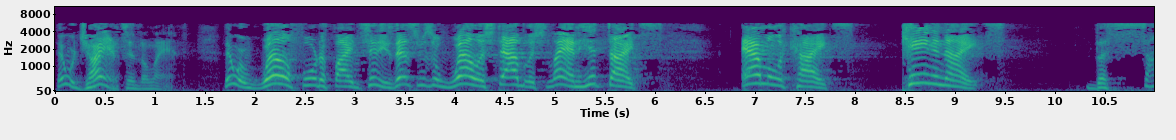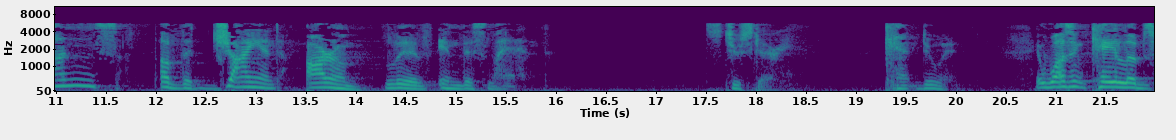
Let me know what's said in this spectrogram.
There were giants in the land. There were well fortified cities. This was a well established land. Hittites, Amalekites, Canaanites, the sons of the giant Aram live in this land. It's too scary. Can't do it. It wasn't Caleb's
